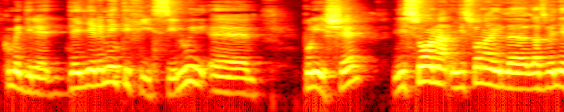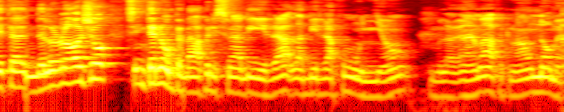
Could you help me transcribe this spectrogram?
come dire, degli elementi fissi. Lui eh, pulisce, Gli suona, gli suona il- la sveglietta dell'orologio, si interrompe per aprirsi una birra, la birra pugno, la perché non ha un nome,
